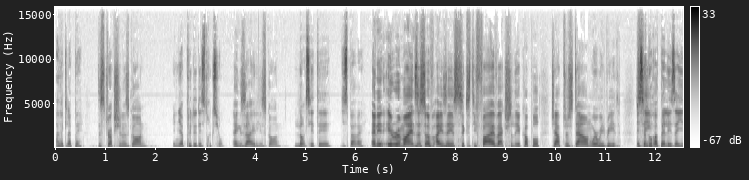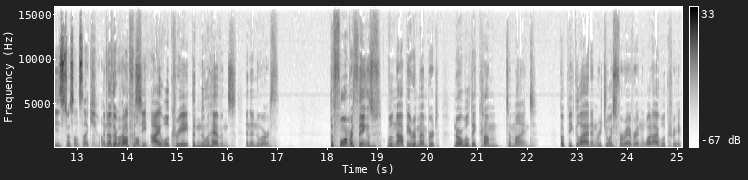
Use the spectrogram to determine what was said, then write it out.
Avec la paix, Destruction is gone. il n'y a plus de destruction, Anxiety is gone. l'anxiété disparaît. And it, it reminds us of Isaiah 65, actually, a couple chapters down, where we read Et ça nous rappelle Ésaïe 65, un peu plus another loin à prophecy I will create the new heavens and the new earth. The former things will not be remembered, nor will they come to mind. But be glad and rejoice forever in what I will create.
